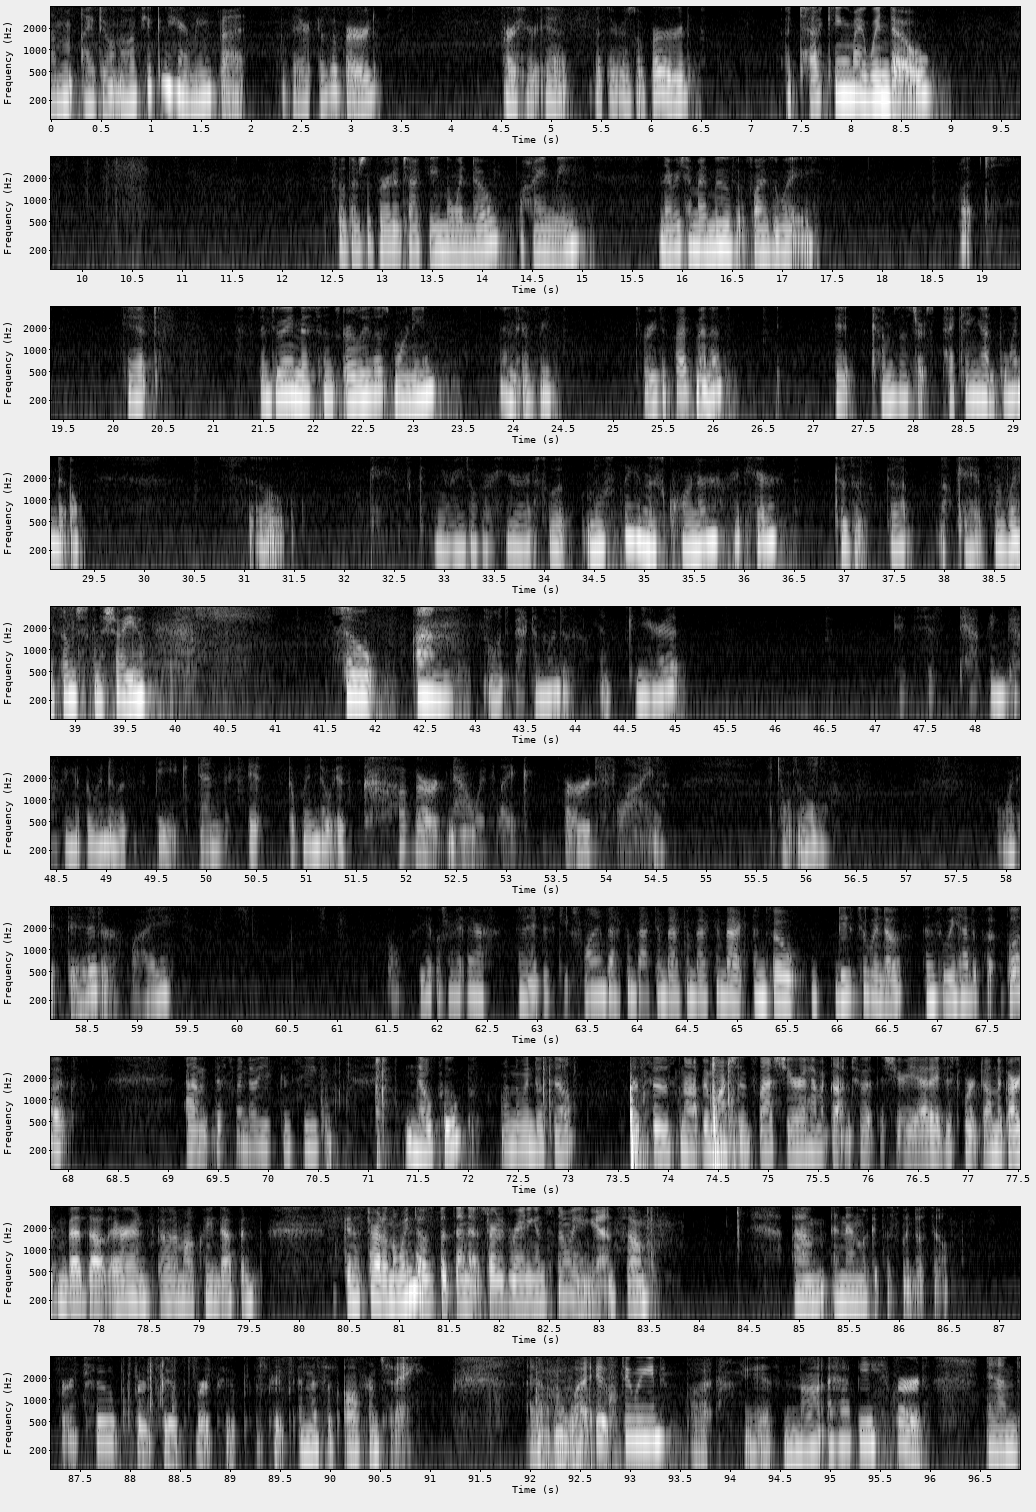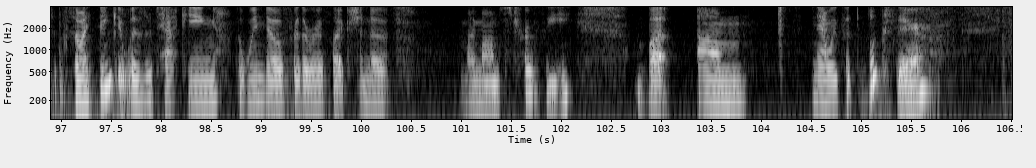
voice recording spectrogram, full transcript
Um, I don't know if you can hear me, but there is a bird, or hear it, but there is a bird attacking my window. So there's a bird attacking the window behind me, and every time I move, it flies away. But it has been doing this since early this morning, and every three to five minutes, it comes and starts pecking at the window. So, okay, it's coming right over here. So, it, mostly in this corner right here, because it's got, okay, it flew away. So, I'm just going to show you. So, um, oh, it's back in the window again. Can you hear it? It's just tapping, tapping at the window with its beak, and it the window is covered now with like bird slime. I don't know what it did or why. See, it was right there. And it just keeps flying back and back and back and back and back. And so these two windows, and so we had to put books. Um, this window you can see no poop on the windowsill. This has not been washed since last year. I haven't gotten to it this year yet. I just worked on the garden beds out there and got them all cleaned up and going to start on the windows, but then it started raining and snowing again. So, um, and then look at this windowsill. Bird poop, bird poop, bird poop, bird poop. And this is all from today. I don't know what it's doing, but it is not a happy bird. And so I think it was attacking the window for the reflection of my mom's trophy. But um, now we put the books there,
